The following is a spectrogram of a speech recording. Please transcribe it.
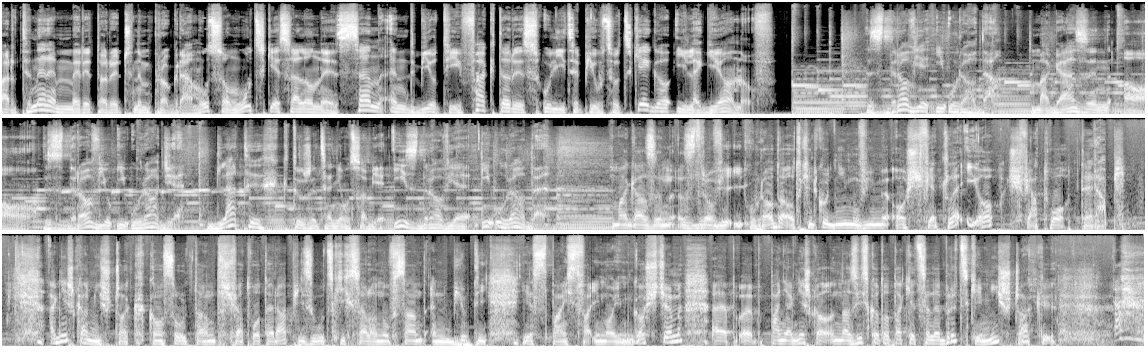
Partnerem merytorycznym programu są łódzkie salony Sun and Beauty Factory z ulicy Piłsudskiego i Legionów. Zdrowie i uroda. Magazyn o zdrowiu i urodzie. Dla tych, którzy cenią sobie i zdrowie, i urodę. Magazyn Zdrowie i Uroda. Od kilku dni mówimy o świetle i o światłoterapii. Agnieszka Miszczak, konsultant światłoterapii z łódzkich salonów Sand and Beauty jest z Państwa i moim gościem. E, e, Pani Agnieszko, nazwisko to takie celebryckie, Miszczak.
